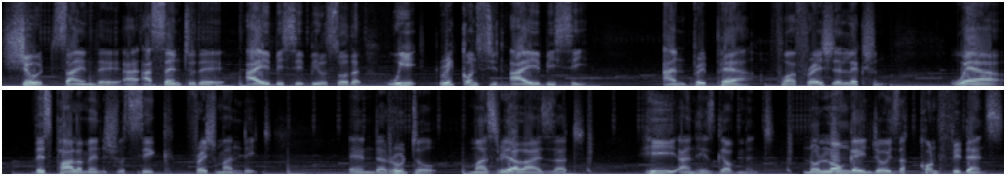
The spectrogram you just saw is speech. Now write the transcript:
should sign the uh, assent to the IEBC bill so that we reconstitute IEBC and prepare for a fresh election where this parliament should seek fresh mandate. And uh, Ruto must realize that he and his government no longer enjoys the confidence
